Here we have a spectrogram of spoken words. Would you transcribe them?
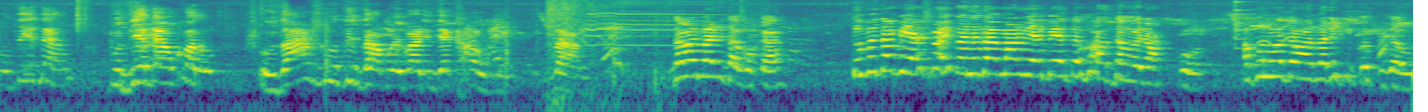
বুঝিয়ে দাও বুঝিয়ে দাও করো সুজা সুজি দাম ওই বাড়িতে খাও দাম জামাই বাড়ি যাব কা? তুমি তো বিয়ে সময় করলে তো আমার মেয়ে বিয়েতে ঘর দামে রাখব। এখন আমার জামাই বাড়ি কি করতে যাব?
